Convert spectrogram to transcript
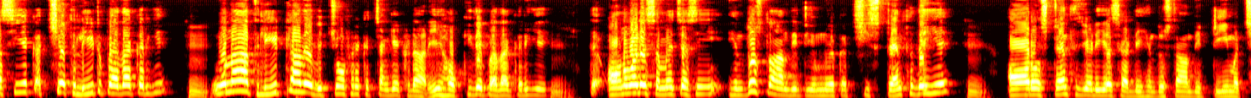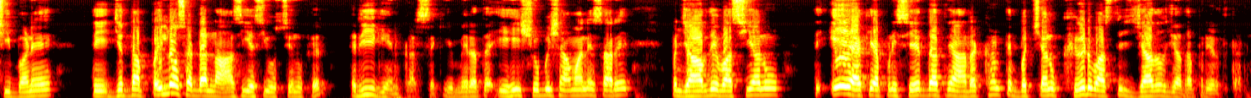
ਅਸੀਂ ਇੱਕ ਅੱਛੇ ਐਥਲੀਟ ਪੈਦਾ ਕਰੀਏ। ਹੂੰ। ਉਹਨਾਂ ਐਥਲੀਟਾਂ ਦੇ ਵਿੱਚੋਂ ਫਿਰ ਇੱਕ ਚੰਗੇ ਖਿਡਾਰੀ ਹਾਕੀ ਦੇ ਪੈਦਾ ਕਰੀਏ। ਹੂੰ। ਤੇ ਆਉਣ ਵਾਲੇ ਸਮੇਂ 'ਚ ਅਸੀਂ ਹਿੰਦੁਸਤਾਨ ਦੀ ਟੀਮ ਨੂੰ ਇੱਕ ਅੱਛੀ ਸਟਰੈਂਥ ਦਈਏ। ਹੂੰ। ਔਰ ਉਹ ਸਟਰੈਂਥ ਜਿਹੜੀ ਆ ਸਾਡੀ ਹਿੰਦੁਸਤਾਨ ਦੀ ਟੀਮ ਅੱਛੀ ਬਣੇ। ਤੇ ਜਿੱਦਾਂ ਪਹਿਲਾਂ ਸਾਡਾ ਨਾਂ ਸੀ ਅਸੀਂ ਉਸੇ ਨੂੰ ਫਿਰ ਰੀਗੇਨ ਕਰ ਸਕੀਏ। ਮੇਰਾ ਤਾਂ ਇਹੀ ਸ਼ੁਭ ਇਛਾਵਾਂ ਨੇ ਸਾਰੇ ਪੰਜਾਬ ਦੇ ਵਾਸੀਆਂ ਨੂੰ ਤੇ ਇਹ ਹੈ ਕਿ ਆਪਣੀ ਸਿਹਤ ਦਾ ਧਿਆਨ ਰੱਖਣ ਤੇ ਬੱਚਿਆਂ ਨੂੰ ਖੇਡ ਵਾਸਤੇ ਜ਼ਿਆਦਾ ਤੋਂ ਜ਼ਿਆਦਾ ਪ੍ਰੇਰਿਤ ਕਰਨ।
